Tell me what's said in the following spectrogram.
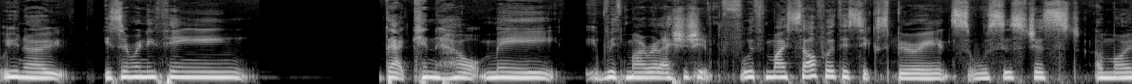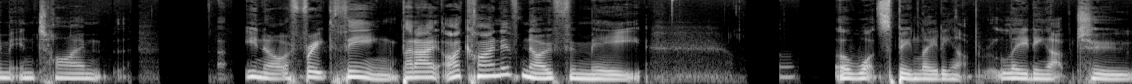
you know, is there anything that can help me with my relationship with myself with this experience? Or Was this just a moment in time, you know, a freak thing? But I, I kind of know for me uh, what's been leading up leading up to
